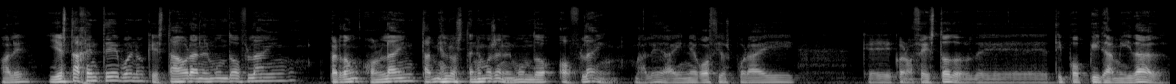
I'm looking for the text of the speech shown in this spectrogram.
¿Vale? Y esta gente, bueno, que está ahora en el mundo offline, perdón, online, también los tenemos en el mundo offline, ¿vale? Hay negocios por ahí que conocéis todos de tipo piramidal,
